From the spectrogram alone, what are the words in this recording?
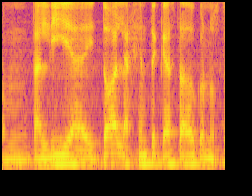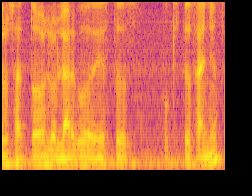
um, Talía y toda la gente que ha estado con nosotros a todo lo largo de estos poquitos años,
